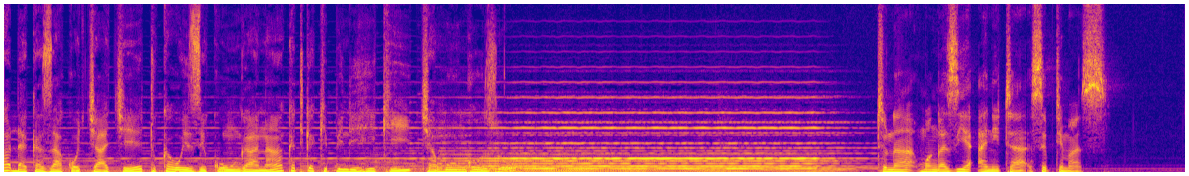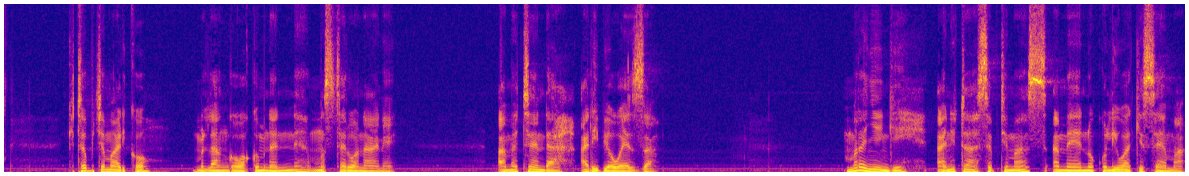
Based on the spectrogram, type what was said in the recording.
chukua daka zako chache tukaweze kuungana katika kipindi hiki cha mwongozo. Tunamwangazia anita septimus. Kitabu cha mariko mlango wa 14 mstari wa 8 ametenda alivyoweza. Mara nyingi anita septimus amenukuliwa akisema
